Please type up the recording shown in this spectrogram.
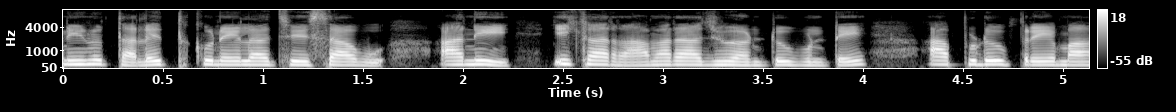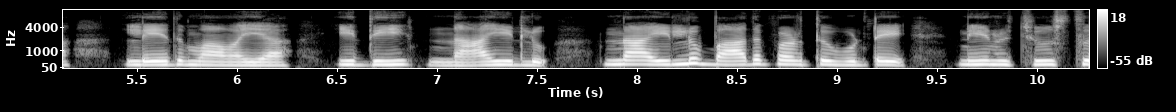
నేను తలెత్తుకునేలా చేశావు అని ఇక రామరాజు అంటూ ఉంటే అప్పుడు ప్రేమ లేదు మామయ్య ఇది నా ఇల్లు. నా ఇల్లు బాధపడుతూ ఉంటే నేను చూస్తూ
